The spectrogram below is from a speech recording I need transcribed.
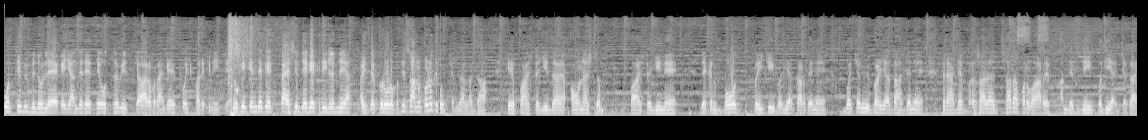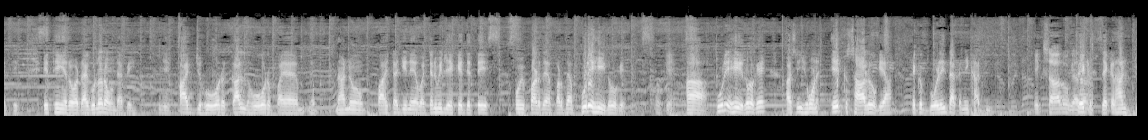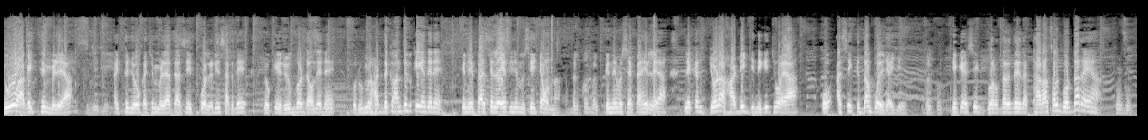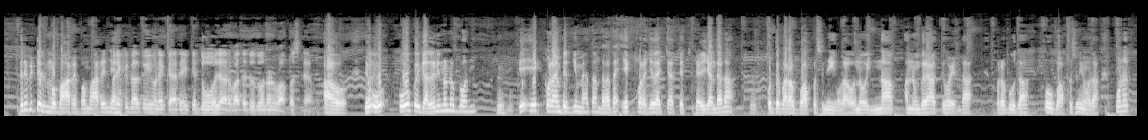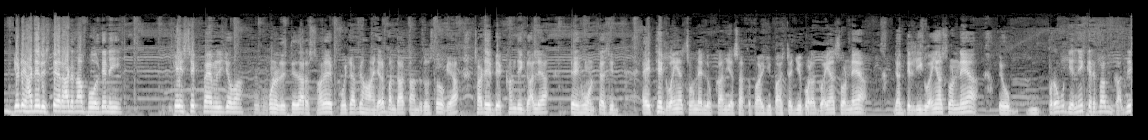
ਉੱਥੇ ਵੀ ਮੈਨੂੰ ਲੈ ਕੇ ਜਾਂਦੇ ਰਹੇ ਤੇ ਉੱਥੇ ਵੀ ਚਾਰ ਵਾਰਾਂ ਗਏ ਕੁਝ ਫ਼ਰਕ ਨਹੀਂ ਪਿਆ। ਲੋਕੀ ਕਹਿੰਦੇ ਕਿ ਪੈਸੇ ਦੇ ਕੇ ਖਰੀਦ ਲੈਂਦੇ ਆ ਅੱਜ ਤੇ ਕਰੋੜਪਤੀ ਸਾਨੂੰ ਕੋਣ ਬਹੁਤ ਚੰਗਾ ਲੱਗਾ ਕਿ ਪਾਸਟਰ ਜੀ ਦਾ ਓਨੈਸਟ ਪਾਸਟਰ ਜੀ ਨੇ ਲੇਕਿਨ ਬਹੁਤ ਕੋਈ ਚੀਜ਼ ਵਧੀਆ ਕਰਦੇ ਨੇ। ਬਚਨ ਵੀ ਬੜੀਆ ਦੱਸਦੇ ਨੇ ਫਿਰ ਸਾਡੇ ਸਾਰਾ ਸਾਰਾ ਪਰਿਵਾਰ ਅੰਦਰ ਵੀ ਨਹੀਂ ਵਧੀਆ ਜਗ੍ਹਾ ਇੱਥੇ। ਇੱਥੇ ਹੀ ਰੈਗੂਲਰ ਆਉਂਦਾ ਪਈ ਜੀ। ਅੱਜ ਹੋਰ ਕੱਲ ਹੋਰ ਨਾਨੋ ਪਾਸਟਰ ਜੀ ਨੇ ਵਚਨ ਵੀ ਲਿਖ ਕੇ ਦਿੱਤੇ ਉਹ ਪੜਦੇ ਪੜਦੇ ਪੂਰੇ ਹੀਲ ਹੋ ਗਏ। ਓਕੇ। ਹਾਂ ਪੂਰੇ ਹੀਲ ਹੋ ਗਏ। ਅਸੀਂ ਹੁਣ 1 ਸਾਲ ਹੋ ਗਿਆ ਇੱਕ ਗੋਲੀ ਤੱਕ ਨਹੀਂ ਖਾਧੀ। 1 ਸਾਲ ਹੋ ਗਿਆ ਇੱਕ ਲੇਕਿਨ ਹਾਂ ਜੋ ਆ ਕੇ ਇੱਥੇ ਮਿਲਿਆ ਜੀ ਜੀ। ਇੱਥੇ ਜੋ ਕੁਝ ਮਿਲਿਆ ਤਾਂ ਅਸੀਂ ਭੁੱਲ ਨਹੀਂ ਸਕਦੇ ਕਿਉਂਕਿ ਰੂਮਰ ਡਾਉਂਦੇ ਨੇ ਰੂਮਰ ਹੱਡ ਦੁਕਾਨ ਤੇ ਵੀ ਕਹਿੰਦੇ ਨੇ ਕਿੰਨੇ ਪੈਸੇ ਲਏ ਤੁਸੀਂ ਮਸੀਹ ਚ ਆਉਣਾ ਬਿਲਕੁਲ ਬਿਲਕੁਲ। ਕਿੰਨੇ ਮਸੇ ਪੈਸੇ ਲਿਆ ਲੇਕਿਨ ਜਿਹੜਾ ਸਾਡੀ ਜ਼ਿੰਦਗੀ 'ਚ ਹੋਇਆ ਉਹ ਅਸੀਂ ਕਿਦਾਂ ਭੁੱਲ ਜਾਈਏ? ਬਿਲਕੁਲ। ਕਿਉਂਕਿ ਅਸੀਂ ਗੁਰਦਾਰੇ ਦੇ 18 ਸਾਲ ਗੁਰਦਾ ਰਹੇ ਹਾਂ। ਫਿਰ ਵੀ ਢਿੱਲ ਮੁਬਾਰ ਬਿਮਾਰ ਪਰ ਨੇ ਇੱਕ ਗੱਲ ਤੁਸੀਂ ਹੁਣੇ ਕਹਿ ਰਹੇ ਕਿ 2000 ਵੱਧ ਜਦੋਂ ਉਹਨਾਂ ਨੂੰ ਵਾਪਸ ਲੈ ਆਓ। ਆਹੋ ਤੇ ਉਹ ਉਹ ਕੋਈ ਗੱਲ ਨਹੀਂ ਉਹਨਾਂ ਨੂੰ ਪਾਉਂਦੀ ਇਹ ਇੱਕ ਵਾਰ ਜੀ ਮੈਂ ਤੁਹਾਨੂੰ ਦੱਸਦਾ ਇੱਕ ਵਾਰ ਜਿਹਦਾ ਚਰਚ ਚ ਚਲ ਜਾਂਦਾ ਨਾ। ਉਹ ਦੁਬਾਰਾ ਵਾਪਸ ਨਹੀਂ ਆਉਂਦਾ, ਉਹਨੂੰ ਇੰਨਾ ਅਨੁਗ੍ਰਹ ਤੇ ਹੋ ਜਾਂਦਾ ਪ੍ਰਭੂ ਦਾ, ਉਹ ਵਾਪਸ ਨਹੀਂ ਆਉਂਦਾ। ਹੁਣ ਜਿਹੜੇ ਸਾਡੇ ਰਿਸ਼ਤੇਦਾਰ ਸਾਡੇ ਨਾਲ ਬੋਲਦੇ ਨਹੀਂ, ਕਿ ਸਿੱਖ ਫੈਮਿਲੀ ਚੋਂ ਆ, ਹੁਣ ਰਿਸ਼ਤੇਦਾਰ ਸਾਰੇ ਖੁਸ਼ ਆ ਵੀ ਹਾਂ ਯਾਰ, ਬੰਦਾ ਤੰਦਰੁਸਤ ਹੋ ਗਿਆ, ਸਾਡੇ ਵੇਖਣ ਦੀ ਗੱਲ ਆ, ਤੇ ਹੁਣ ਤੇ ਅਸੀਂ ਇੱਥੇ ਗਵਾਹੀਆਂ ਸੁਣਨੇ, ਲੋਕਾਂ ਦੀਆਂ ਸਤਪਾਲ ਜੀ, ਪਾਸਟਰ ਜੀ ਕੋਲ ਗਵਾਹੀਆਂ ਸੁਣਨੇ ਆ, ਜਾਂ ਦਿੱਲੀ ਗਵਾਹੀਆਂ ਸੁਣਨੇ ਆ, ਤੇ ਉਹ ਪ੍ਰਭੂ ਦੀ ਇੰਨੀ ਕਿਰਪਾ, ਗੱਲ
